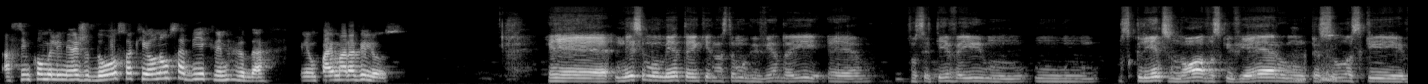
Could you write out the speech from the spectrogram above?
Assim como ele me ajudou, só que eu não sabia que ele me ajudar. Ele é um pai maravilhoso. É, nesse momento aí que nós estamos vivendo aí, é, você teve aí um, um, os clientes novos que vieram, pessoas que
